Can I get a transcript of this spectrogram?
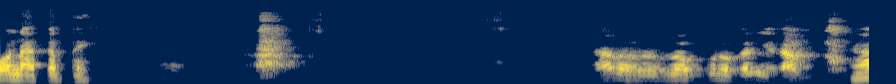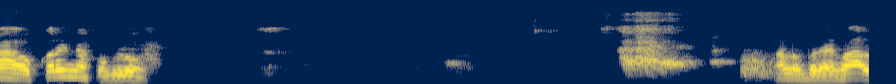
ઓના કરતા હા કરી નાખો બ્લોગ હાલો બધા વાલ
